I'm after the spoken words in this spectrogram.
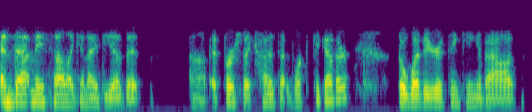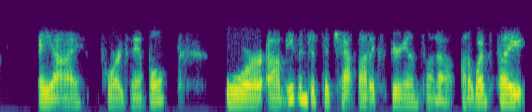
And that may sound like an idea that uh, at first, like how does that work together? But whether you're thinking about AI, for example, or um, even just a chatbot experience on a, on a website,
